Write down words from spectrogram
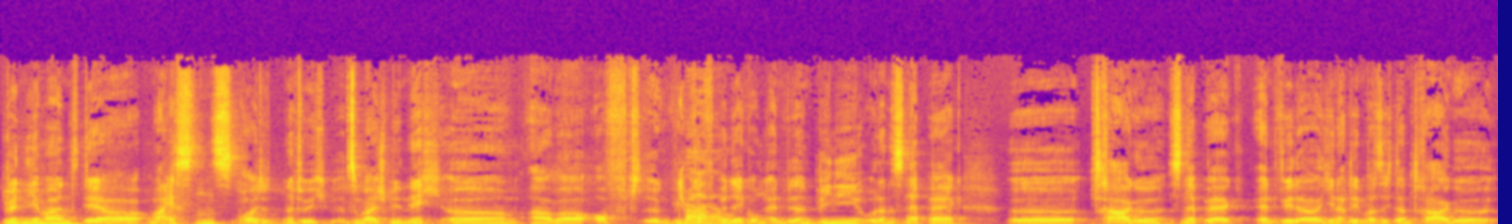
bin jemand, der meistens, heute natürlich zum Beispiel nicht, ähm, aber oft irgendwie Trial. Kopfbedeckung, entweder ein Beanie oder eine Snapback äh, trage. Snapback entweder, je nachdem, was ich dann trage,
